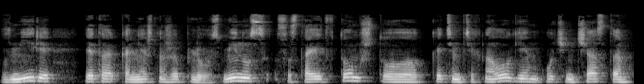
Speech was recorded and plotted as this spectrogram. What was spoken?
в мире. Это, конечно же, плюс. Минус состоит в том, что к этим технологиям очень часто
